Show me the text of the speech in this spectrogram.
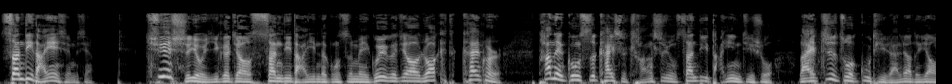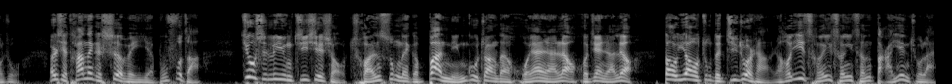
三 D 打印行不行？”确实有一个叫三 D 打印的公司，美国有个叫 RocketCanker，他那公司开始尝试用三 D 打印技术来制作固体燃料的药柱，而且他那个设备也不复杂，就是利用机械手传送那个半凝固状的火焰燃料、火箭燃料。到药柱的基座上，然后一层一层一层打印出来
